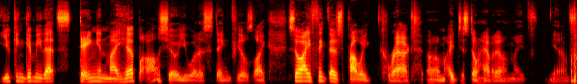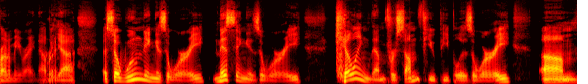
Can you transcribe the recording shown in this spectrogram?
You can give me that sting in my hip. I'll show you what a sting feels like. So I think that's probably correct. Um, I just don't have it on my, you know, in front of me right now. Right. But yeah. So wounding is a worry. Missing is a worry. Killing them for some few people is a worry. Um,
